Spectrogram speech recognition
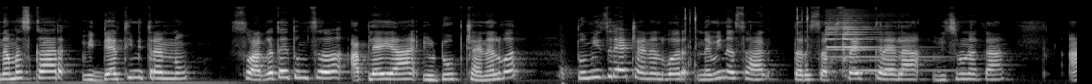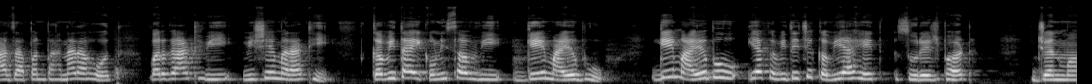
नमस्कार विद्यार्थी मित्रांनो. स्वागत आहे तुमचं आपल्या या यूट्यूब चॅनलवर तुम्ही जर या चॅनलवर नवीन असाल तर सबस्क्राईब करायला विसरू नका. आज आपण पाहणार आहोत वर्ग आठवी विषय मराठी कविता एकोणीसावी गे मायभू. गे मायभू या कवितेचे कवी आहेत सुरेश भट. जन्म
